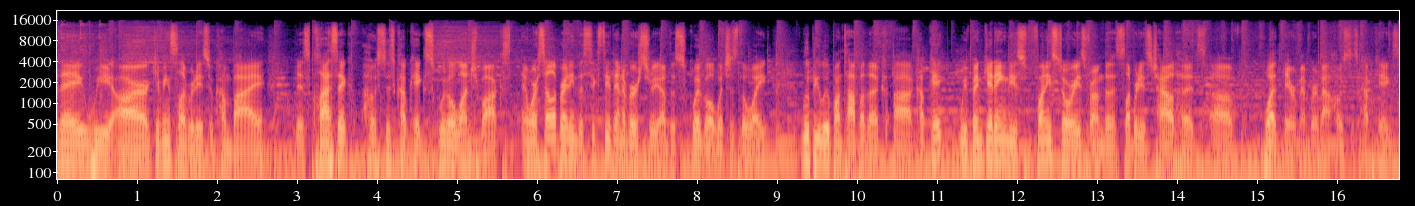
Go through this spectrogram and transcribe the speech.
Today we are giving celebrities who come by this classic Hostess Cupcake Squiggle lunchbox, and we're celebrating the 60th anniversary of the Squiggle, which is the white loopy loop on top of the uh, cupcake. We've been getting these funny stories from the celebrities' childhoods of what they remember about Hostess cupcakes.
